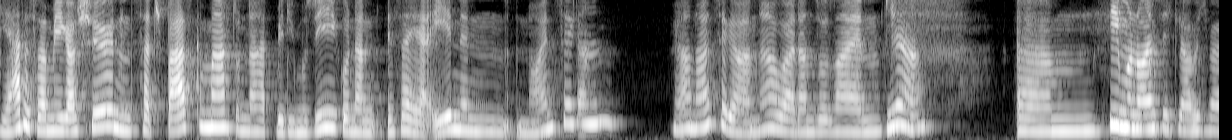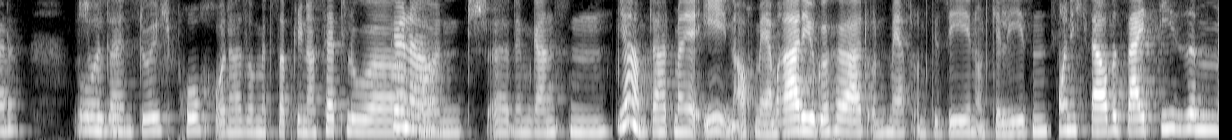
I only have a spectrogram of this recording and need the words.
ja, das war mega schön und es hat Spaß gemacht und da hatten wir die Musik und dann ist er ja eh in den 90ern, ja, 90ern, ne, wo er dann so sein, Ja. ähm, 97, glaube ich, war das. so Wo sein Durchbruch oder so mit Sabrina Setlur Genau. und äh, dem ganzen, ja, da hat man ja eh ihn auch mehr im Radio gehört und mehr und gesehen und gelesen. Und ich glaube, seit diesem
